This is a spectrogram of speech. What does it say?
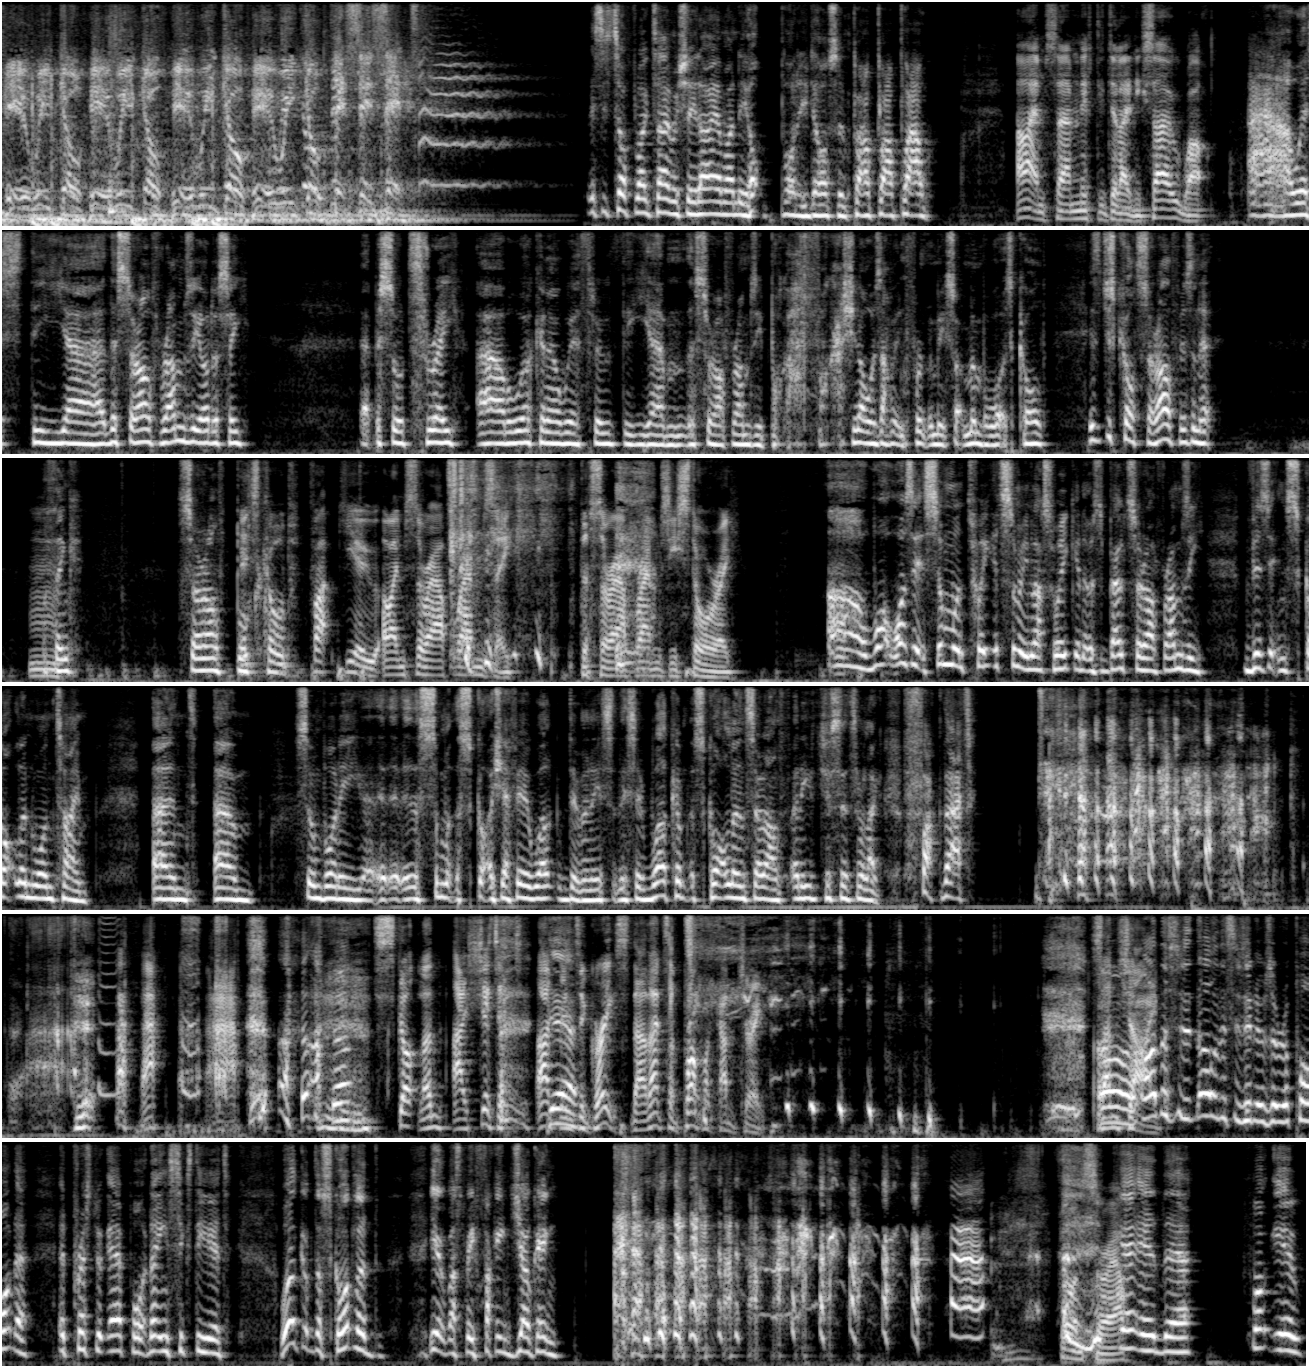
Here we go, here we go, here we go, here we go. This is it. This is Top Flight Time Machine. I am Andy Hot Body Dawson. Pow, pow, pow. I am Sam Nifty Delaney. So what? Ah, it's the, uh, the Sir Alf Ramsey Odyssey. Episode three. Uh, we're working our way through the um, the Sir Alf Ramsey book. Ah, fuck! I should always have it in front of me so I remember what it's called. It's just called Sir Alf, isn't it? I think. Sir Alf book. It's called Fuck You, I'm Sir Alf Ramsey. the Sir Alf Ramsey story. Oh, what was it? Someone tweeted something last week, and it was about Sir Alf Ramsey visiting Scotland one time, and um, somebody, uh, uh, someone at the Scottish FA welcomed him, and he, they said, "Welcome to Scotland, Sir Alf," and he just said something like, "Fuck that." Scotland, I shit it. I've Yeah. been to Greece. Now that's a proper country. Oh, Sunshine. oh, this is oh, this is it. It was a reporter at Prestwick Airport, 1968. Welcome to Scotland. You must be fucking joking. On. Get in there. Fuck you.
